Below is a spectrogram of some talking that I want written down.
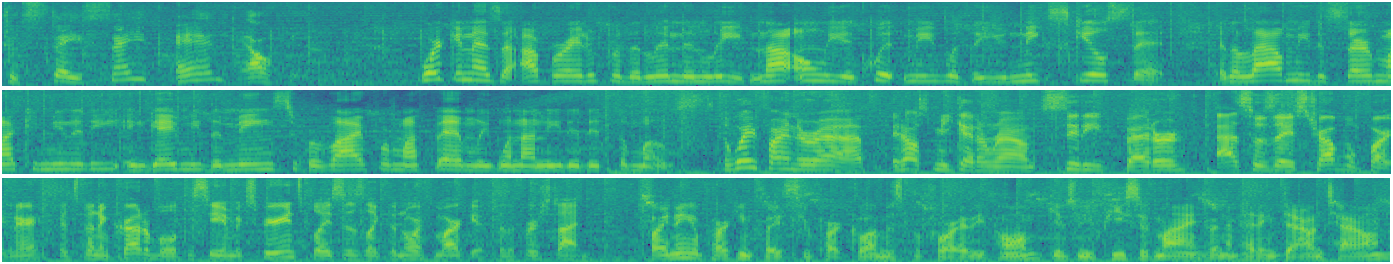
to stay safe and healthy. Working as an operator for the Linden Leap not only equipped me with a unique skill set, it allowed me to serve my community and gave me the means to provide for my family when I needed it the most. The Wayfinder app, it helps me get around city better. As Jose's travel partner, it's been incredible to see him experience places like the North Market for the first time. Finding a parking place through Park Columbus before I leave home gives me peace of mind when I'm heading downtown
